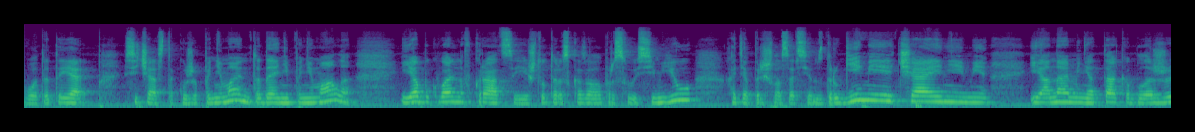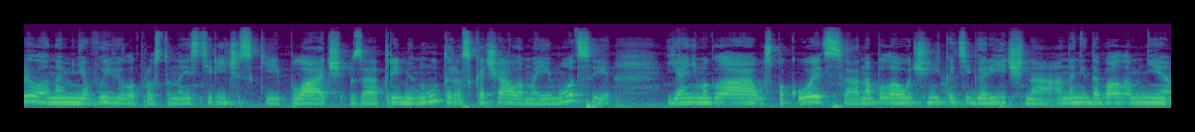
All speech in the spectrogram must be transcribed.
Вот это я сейчас так уже понимаю, но тогда я не понимала. И я буквально вкратце ей что-то рассказала про свою семью, хотя пришла совсем с другими чаяниями, и она меня так обложила, она меня вывела просто на истерический плач за три минуты, раскачала мои эмоции, я не могла успокоиться, она была очень категорична, она не давала мне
